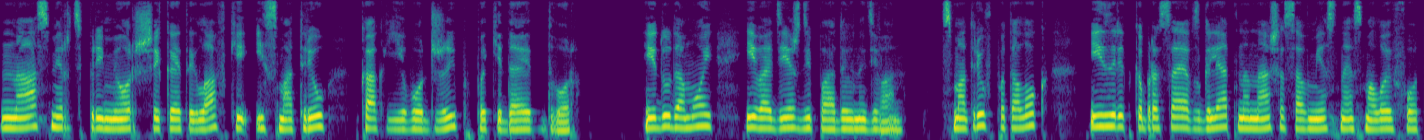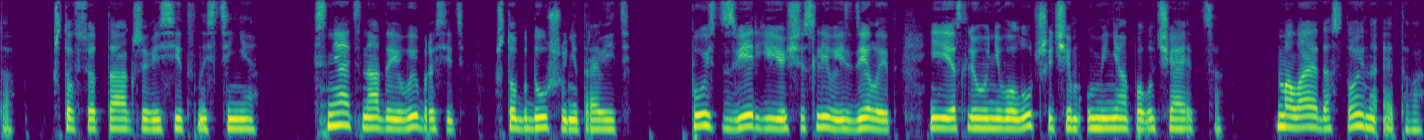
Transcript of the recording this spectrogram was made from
насмерть примерзший к этой лавке, и смотрю, как его джип покидает двор. Иду домой и в одежде падаю на диван. Смотрю в потолок, изредка бросая взгляд на наше совместное смолой фото, что все так же висит на стене. Снять надо и выбросить, чтобы душу не травить. Пусть зверь ее счастливой сделает, если у него лучше, чем у меня получается. Малая достойна этого.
